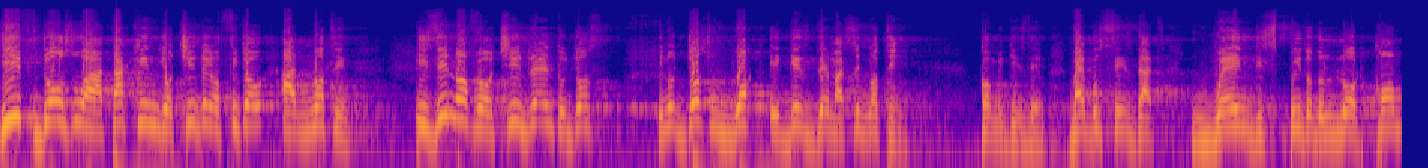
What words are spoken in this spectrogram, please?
If those who are attacking your children, your future, are nothing, is it not for your children to just, you know, just walk against them as if nothing come against them? Bible says that when the spirit of the Lord come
